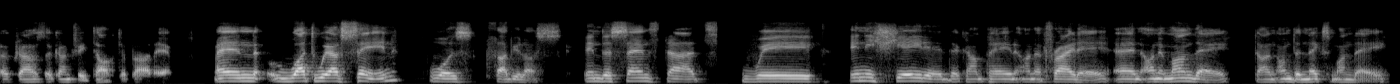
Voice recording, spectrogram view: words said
across the country talked about it and what we have seen was fabulous in the sense that we initiated the campaign on a friday and on a monday on, the next monday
